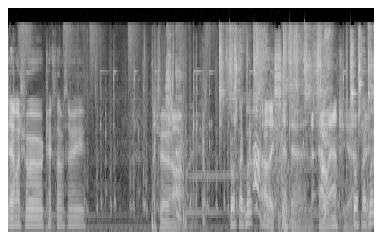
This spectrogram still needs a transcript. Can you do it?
That much for tech level 3. Much better than an armory. Oh, they sent an Atlantean. Πρόσταγμα.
